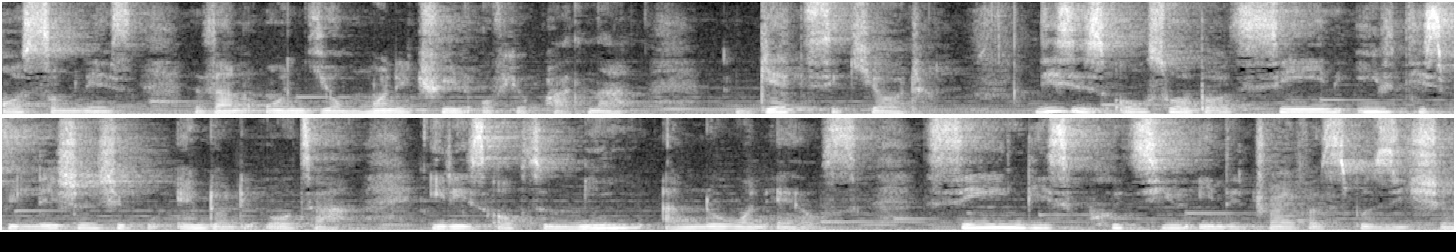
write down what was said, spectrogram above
awesomeness than on your monitoring of your partner. Get secured. This is also about saying if this relationship will end on the altar, it is up to me and no one else. Saying this puts you in the driver's position,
